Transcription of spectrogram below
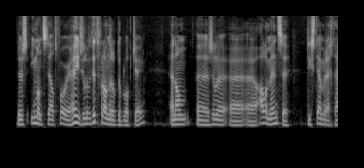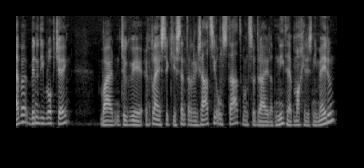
Dus iemand stelt voor, hey, zullen we dit veranderen op de blockchain? En dan zullen alle mensen die stemrecht hebben binnen die blockchain, waar natuurlijk weer een klein stukje centralisatie ontstaat, want zodra je dat niet hebt, mag je dus niet meedoen.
